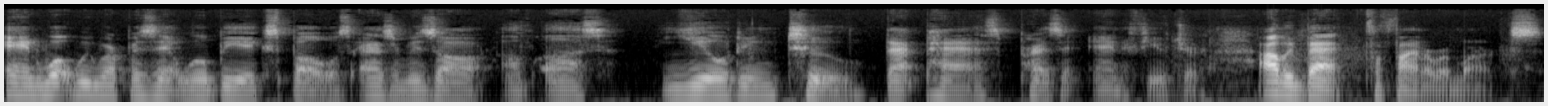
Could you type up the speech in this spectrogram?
and what we represent will be exposed as a result of us yielding to that past, present, and future. I'll be back for final remarks.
